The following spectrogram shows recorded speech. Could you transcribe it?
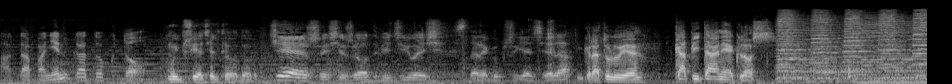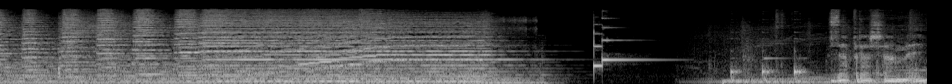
A ta panienka to kto? Mój przyjaciel Teodor. Cieszę się, że odwiedziłeś starego przyjaciela. Gratuluję. Kapitanie Klos. Zapraszamy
